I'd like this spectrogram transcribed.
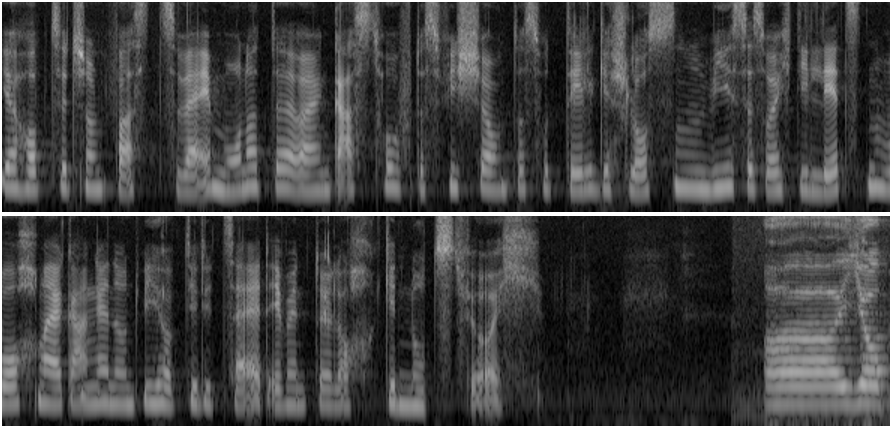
ihr habt jetzt schon fast zwei Monate euren Gasthof, das Fischer und das Hotel geschlossen. Wie ist es euch die letzten Wochen ergangen und wie habt ihr die Zeit eventuell auch genutzt für euch? Äh, ja,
